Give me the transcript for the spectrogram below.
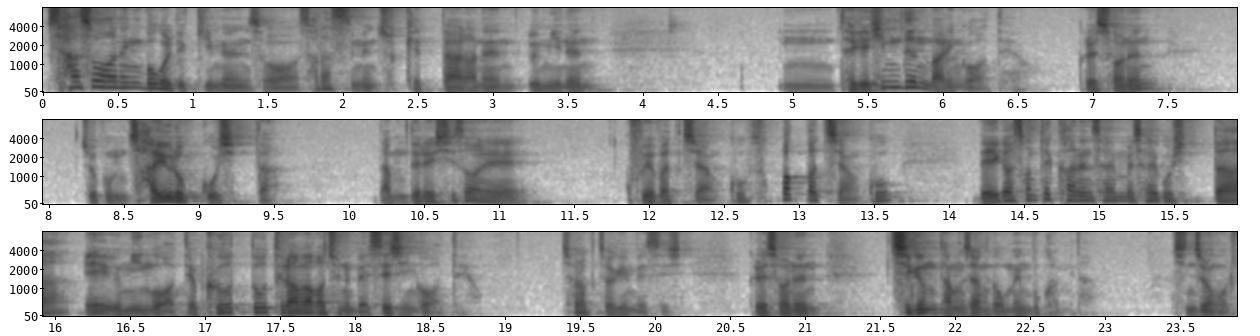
사소한 행복을 느끼면서 살았으면 좋겠다라는 의미는 음, 되게 힘든 말인 것 같아요. 그래서 저는 조금 자유롭고 싶다. 남들의 시선에 구애받지 않고 속박받지 않고 내가 선택하는 삶을 살고 싶다의 의미인 것 같아요. 그것도 드라마가 주는 메시지인 것 같아요. 철학적인 메시지. 그래서 저는 지금 당장 너무 행복합니다. 진정으로.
